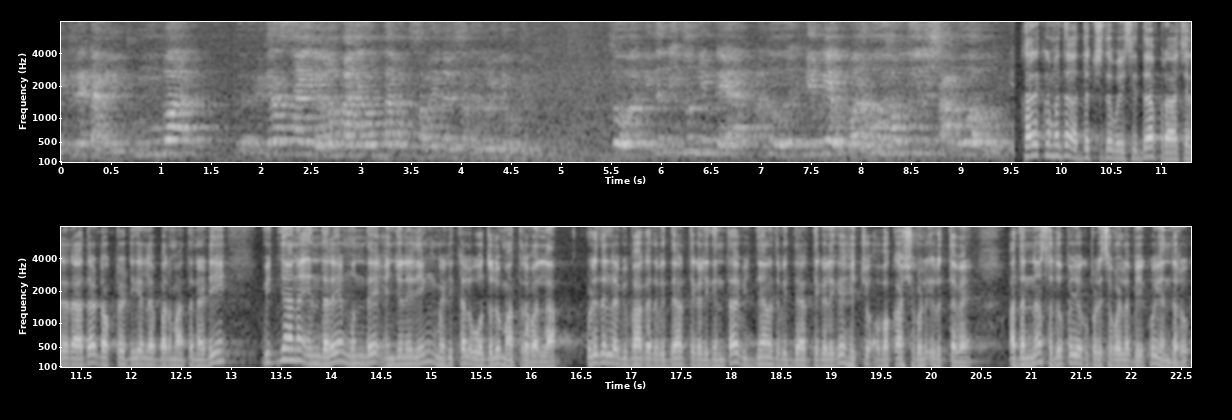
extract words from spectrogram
ಇಂಟರ್ನೆಟ್ ಆಗಲಿ, ತುಂಬಾ ರಿಗರಸ್ ಆಗಿ ಡೆವಲಪ್ ಆಗಿರುವಂತಹ ಒಂದು ಸಮಯದಲ್ಲಿ ಸಂದರ್ಭದಲ್ಲಿ ಹೋಗ್ತೀವಿ. ಸೊ ಇದನ್ನ, ಇದು ನಿಮಗೆ, ಅದು ನಿಮಗೆ ವರವೂ ಹೌದು, ಇದು ಶಾಪವೂ ಹೌದು. ಕಾರ್ಯಕ್ರಮದ ಅಧ್ಯಕ್ಷತೆ ವಹಿಸಿದ್ದ ಪ್ರಾಚಾರ್ಯರಾದ ಡಾಕ್ಟರ್ ಡಿ ಎಲ್ ಎಬ್ಬರ್ ಮಾತನಾಡಿ, ವಿಜ್ಞಾನ ಎಂದರೆ ಮುಂದೆ ಎಂಜಿನಿಯರಿಂಗ್ ಮೆಡಿಕಲ್ ಓದಲು ಮಾತ್ರವಲ್ಲ. ಉಳಿದೆಲ್ಲ ವಿಭಾಗದ ವಿದ್ಯಾರ್ಥಿಗಳಿಗಿಂತ ವಿಜ್ಞಾನದ ವಿದ್ಯಾರ್ಥಿಗಳಿಗೆ ಹೆಚ್ಚು ಅವಕಾಶಗಳು ಇರುತ್ತವೆ. ಅದನ್ನು ಸದುಪಯೋಗಪಡಿಸಿಕೊಳ್ಳಬೇಕು ಎಂದರು.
